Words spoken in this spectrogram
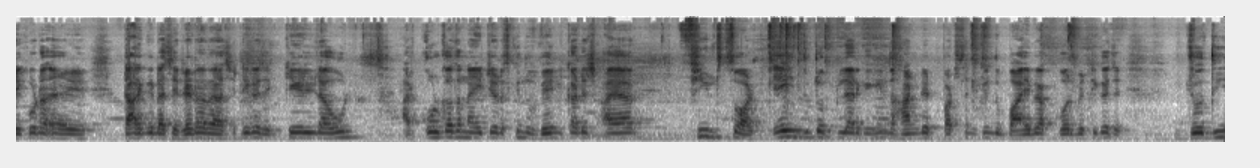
রেকর্ড টার্গেট আছে রেডারে আছে, ঠিক আছে? কেএল ডাহুল আর কলকাতা নাইট রাইডার্স কিন্তু ভেনকাটেশ আয়ার ফিল্ড শট এই দুটো প্লেয়ারকে কিন্তু হান্ড্রেড পার্সেন্ট কিন্তু বাইব্যাক করবে, ঠিক আছে? যদি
